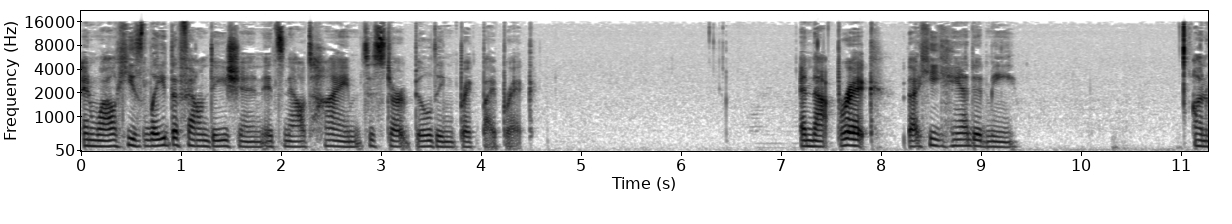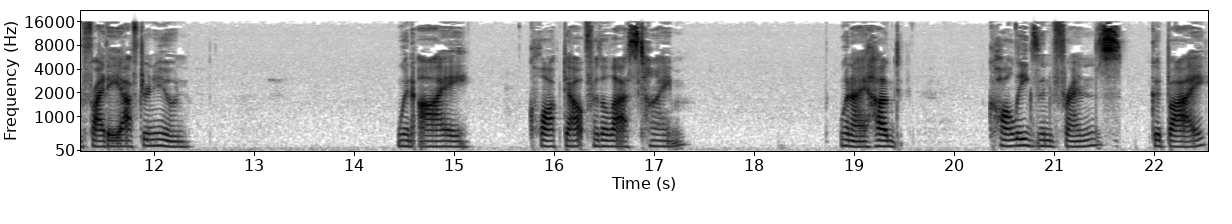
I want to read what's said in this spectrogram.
And while he's laid the foundation, it's now time to start building brick by brick. And that brick that he handed me on Friday afternoon, when I clocked out for the last time, when I hugged colleagues and friends goodbye,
